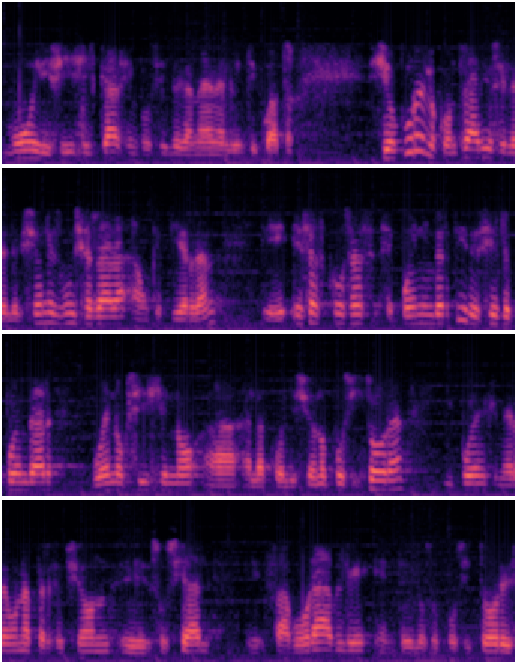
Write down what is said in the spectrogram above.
muy difícil, casi imposible ganar en el 24. Si ocurre lo contrario, si la elección es muy cerrada, aunque pierdan, eh, esas cosas se pueden invertir, es decir, le pueden dar buen oxígeno a, la coalición opositora y pueden generar una percepción social favorable entre los opositores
